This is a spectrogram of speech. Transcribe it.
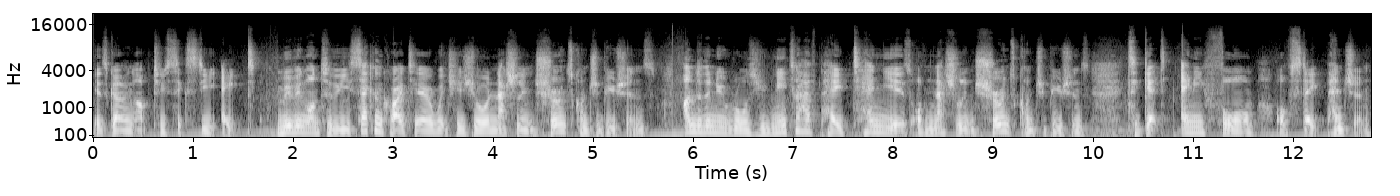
it's going up to 68. Moving on to the second criteria, which is your national insurance contributions. Under the new rules, you need to have paid 10 years of national insurance contributions to get any form of state pension.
